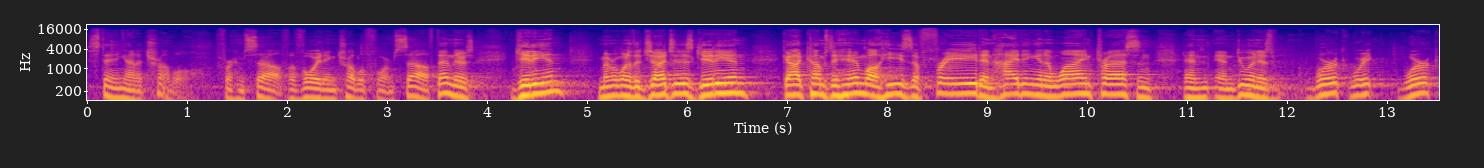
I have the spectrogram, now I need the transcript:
staying out of trouble for himself, avoiding trouble for himself. Then there's Gideon. Remember one of the judges, Gideon? God comes to him while he's afraid and hiding in a wine press and, and, and doing his work, work, work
